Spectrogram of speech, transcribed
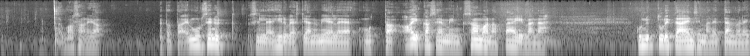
Vasan ja, ja tota, ei mulla se nyt silleen hirveästi jäänyt mieleen, mutta aikaisemmin samana päivänä, kun nyt tuli tämä ensimmäinen tämmöinen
